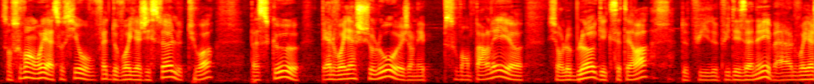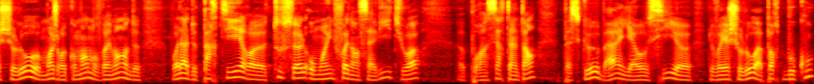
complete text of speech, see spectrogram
sont souvent ouais associés au fait de voyager seul, tu vois parce que le voyage solo, j'en ai souvent parlé euh, sur le blog, etc. Depuis, depuis des années, ben, le voyage solo, moi je recommande vraiment de, voilà, de partir euh, tout seul au moins une fois dans sa vie, tu vois, euh, pour un certain temps, parce que ben, il y a aussi le voyage solo apporte beaucoup.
